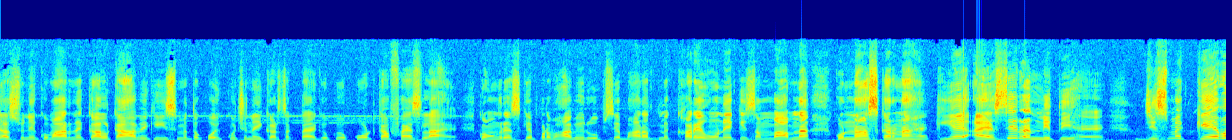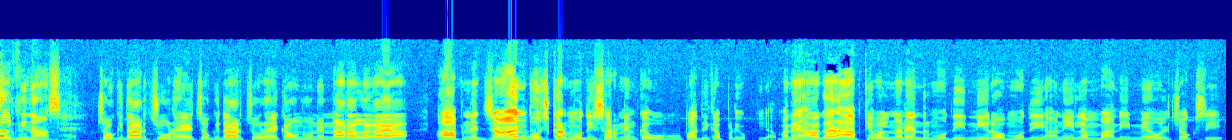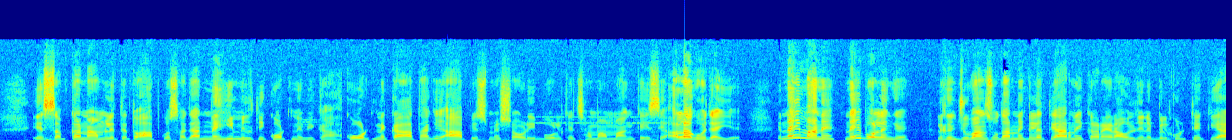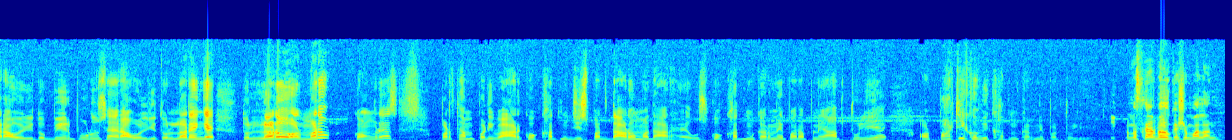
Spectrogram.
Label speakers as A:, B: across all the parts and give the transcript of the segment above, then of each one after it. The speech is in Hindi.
A: अश्विनी कुमार ने कल कहा भी कि इसमें तो कोई कुछ नहीं कर सकता है, क्योंकि वो कोर्ट का फैसला है। कांग्रेस के प्रभावी रूप से भारत में खड़े होने की संभावना को नाश करना है। कि ये ऐसी रणनीति है जिसमें केवल विनाश है। चौकीदार चोर है, चौकीदार चोर है का उन्होंने नारा लगाया। आपने जानबूझकर मोदी सरनेम का उपाधि का प्रयोग किया। माने अगर आप केवल नरेंद्र मोदी, नीरव मोदी, अनिल अंबानी, मेहुल चौकसी, ये सब का नाम लेते तो आपको सजा नहीं मिलती, कोर्ट ने भी कहा। कोर्ट ने कहा था कि आप इसमें सॉरी बोल के क्षमा मांग के इससे अलग हो जाइए। नहीं माने, नहीं बोलेंगे। लेकिन ज़ुबान सुधारने के लिए तैयार नहीं कर रहे राहुल जी ने। बिल्कुल ठीक किया। राहुल जी तो वीर पुरुष हैं, राहुल जी तो लड़ेंगे। तो लड़ो और मरो। कांग्रेस प्रथम परिवार को खत्म, जिस पर दारो मदार है, उसको खत्म करने पर अपने आप तुली है और पार्टी को भी खत्म करने पर तुली है।
B: नमस्कार, मैं हूँ मालान।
